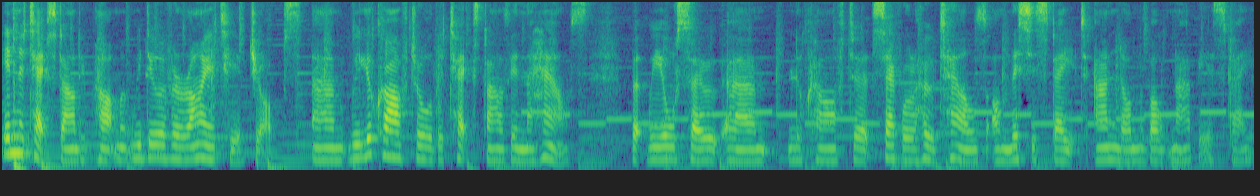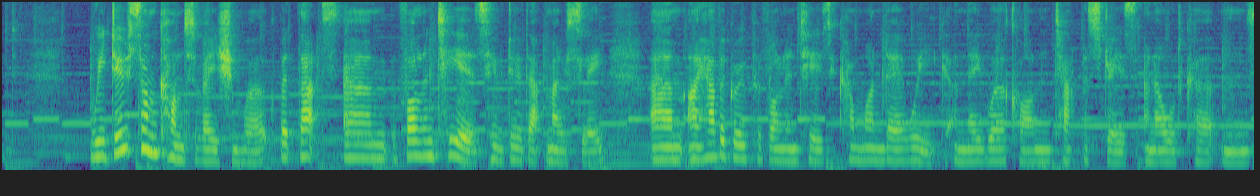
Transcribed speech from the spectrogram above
In the textile department we do a variety of jobs. Um, we look after all the textiles in the house but we also um, look after several hotels on this estate and on the Bolton Abbey estate. We do some conservation work, but that's um, volunteers who do that mostly. Um, I have a group of volunteers who come one day a week and they work on tapestries and old curtains,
